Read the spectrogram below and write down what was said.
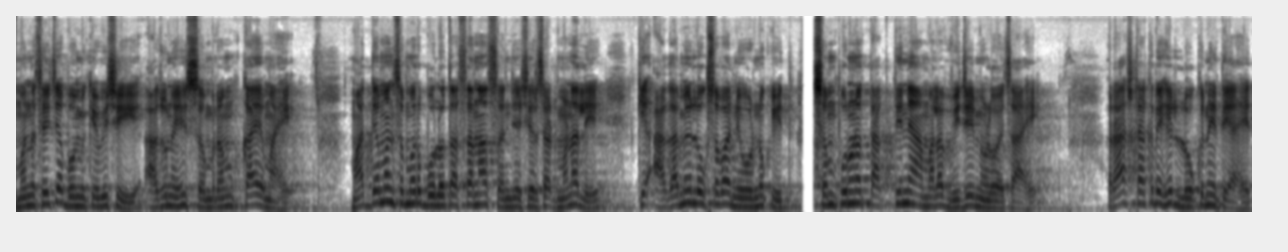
मनसेच्या भूमिकेविषयी अजूनही संभ्रम कायम आहे. माध्यमांसमोर बोलत असताना संजय शिरसाट म्हणाले की आगामी लोकसभा निवडणुकीत संपूर्ण ताकदीने आम्हाला विजय मिळवायचा आहे. राज ठाकरे हे लोकनेते आहेत.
